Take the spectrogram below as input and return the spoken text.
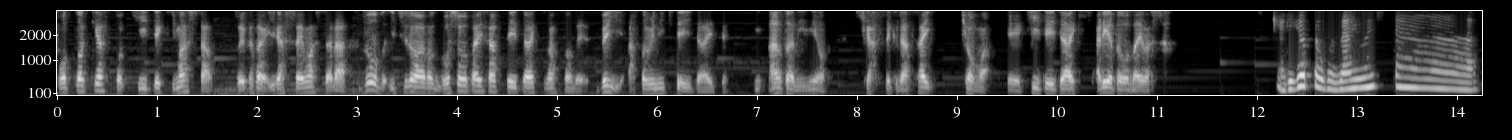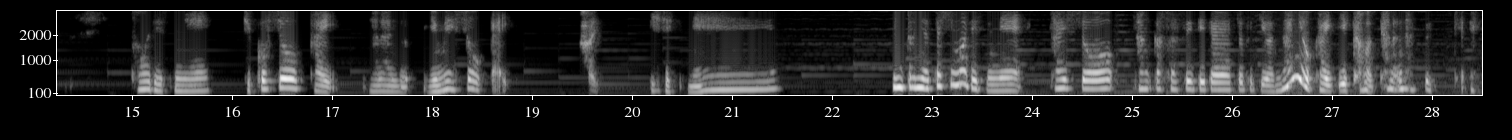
ポッドキャスト聞いてきましたという方がいらっしゃいましたら、どうぞ一度あのご招待させていただきますので、ぜひ遊びに来ていただいて、あなたに耳を聞かせてください。今日も、えー、聞いていただきありがとうございました。ありがとうございました。そうですね。自己紹介ならぬ夢紹介。いいですね。本当に私もですね、最初参加させていただいた時は何を書いていいかわからなくって、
